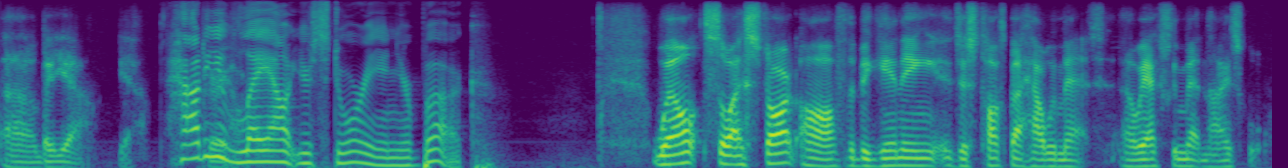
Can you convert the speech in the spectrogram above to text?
Uh, but yeah, yeah. How do you hard. lay out your story in your book? Well, so I start off the beginning. It just talks about how we met. Uh, we actually met in high school,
